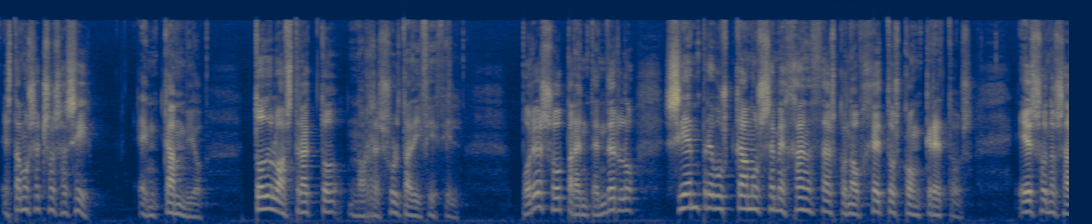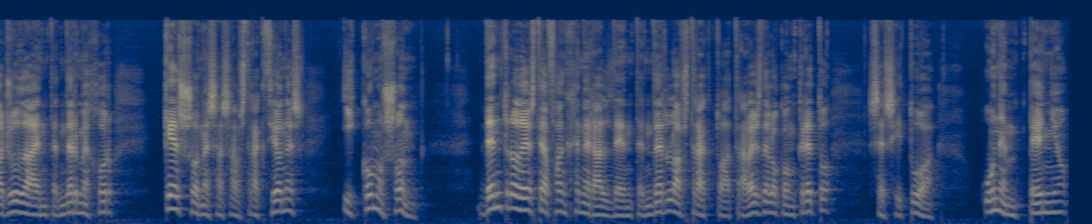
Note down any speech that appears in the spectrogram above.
Estamos hechos así. En cambio, todo lo abstracto nos resulta difícil. Por eso, para entenderlo, siempre buscamos semejanzas con objetos concretos. Eso nos ayuda a entender mejor qué son esas abstracciones y cómo son, Dentro de este afán general de entender lo abstracto a través de lo concreto, se sitúa un empeño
